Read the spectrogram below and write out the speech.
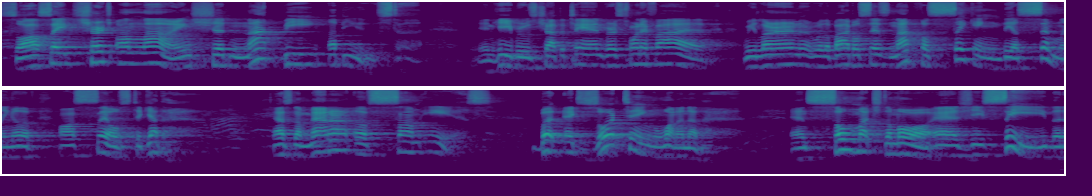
So I'll say church online should not be abused. In Hebrews chapter 10, verse 25, we learn where the Bible says, not forsaking the assembling of ourselves together, as the manner of some is, but exhorting one another, and so much the more as ye see the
